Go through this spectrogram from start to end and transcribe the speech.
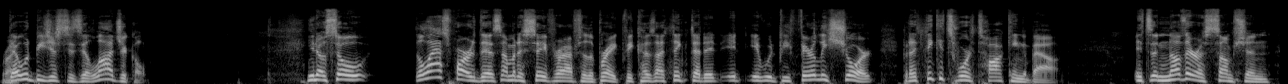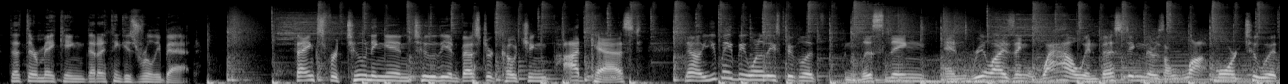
Right. That would be just as illogical. You know, so the last part of this I'm going to save for after the break because I think that it, it, it would be fairly short, but I think it's worth talking about. It's another assumption that they're making that I think is really bad. Thanks for tuning in to the Investor Coaching Podcast. Now, you may be one of these people that's been listening and realizing, wow, investing, there's a lot more to it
